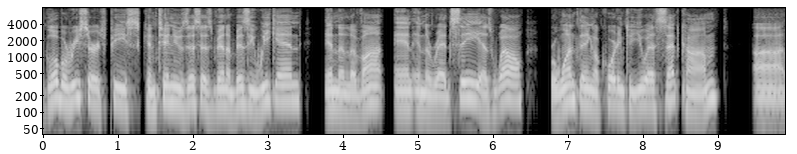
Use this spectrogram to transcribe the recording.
global research piece continues. This has been a busy weekend in the Levant and in the Red Sea as well. For one thing, according to U.S. CENTCOM, uh,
